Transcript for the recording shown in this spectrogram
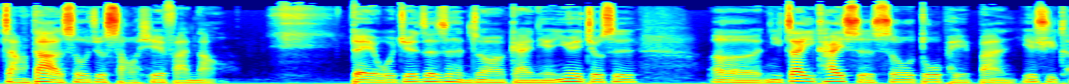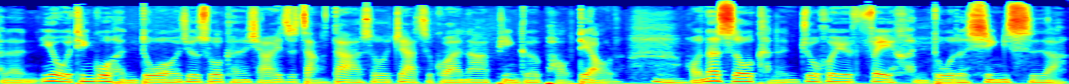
长大的时候就少些烦恼。对我觉得这是很重要的概念，因为就是呃，你在一开始的时候多陪伴，也许可能，因为我听过很多，就是说可能小孩子长大的时候价值观啊、品格跑掉了，嗯好，那时候可能就会费很多的心思啊。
